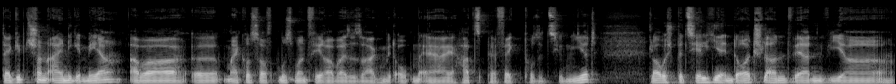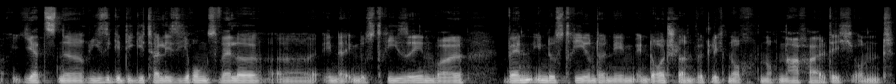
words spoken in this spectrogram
Da gibt es schon einige mehr, aber äh, Microsoft, muss man fairerweise sagen, mit OpenAI hat es perfekt positioniert. Ich glaube, speziell hier in Deutschland werden wir jetzt eine riesige Digitalisierungswelle äh, in der Industrie sehen, weil wenn Industrieunternehmen in Deutschland wirklich noch, noch nachhaltig und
